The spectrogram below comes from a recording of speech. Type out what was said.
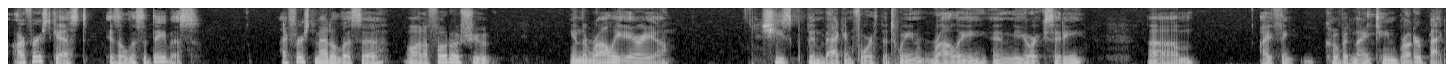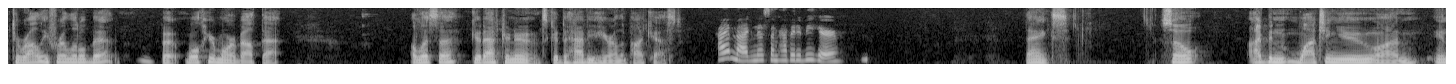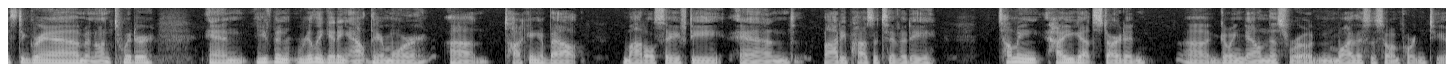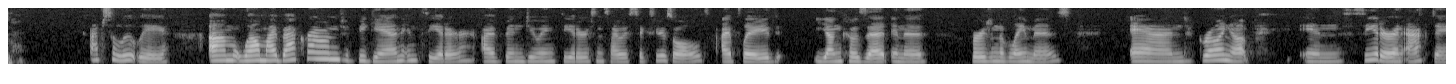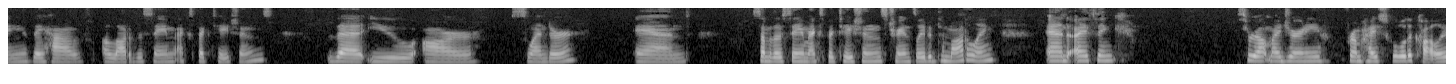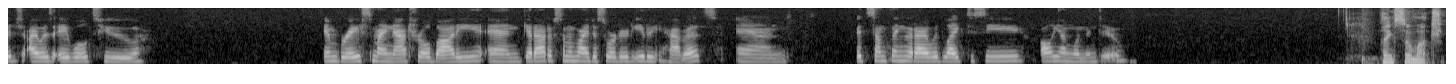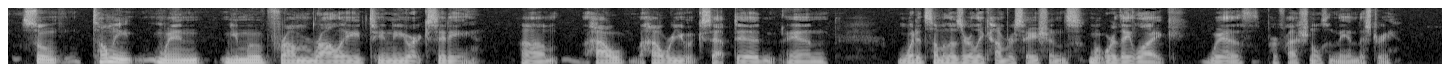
Our first guest is Alyssa Davis. I first met Alyssa on a photo shoot in the Raleigh area. She's been back and forth between Raleigh and New York City. Um, I think COVID 19 brought her back to Raleigh for a little bit, but we'll hear more about that. Alyssa, good afternoon. It's good to have you here on the podcast. Hi, Magnus. I'm happy to be here. Thanks. So, I've been watching you on Instagram and on Twitter, and you've been really getting out there more, uh, talking about model safety and body positivity. Tell me how you got started uh, going down this road and why this is so important to you. Absolutely. Um, well, my background began in theater. I've been doing theater since I was six years old. I played young Cosette in a version of Les Mis. And growing up in theater and acting, they have a lot of the same expectations that you are slender and some of those same expectations translated to modeling. And I think throughout my journey from high school to college, I was able to embrace my natural body and get out of some of my disordered eating habits. And it's something that I would like to see all young women do. Thanks so much. So tell me when you moved from Raleigh to New York City, um, how how were you accepted and what did some of those early conversations what were they like with professionals in the industry?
